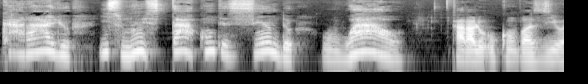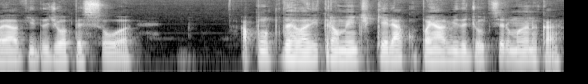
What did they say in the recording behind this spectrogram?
Caralho, isso não está acontecendo! Uau! Caralho, o quão vazio é a vida de uma pessoa a ponto dela literalmente querer acompanhar a vida de outro ser humano, cara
